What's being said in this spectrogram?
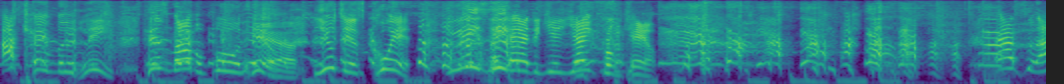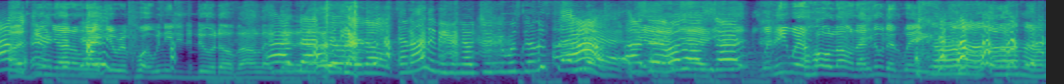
I can't believe his mama pulled him. Yeah. You just quit. At least he had to get yanked from camp. That's what I Uh, learned Junior, I don't today. like your report. We need you to do it over. I don't like I'm that. not at all. doing it over. And I didn't even know Junior was gonna say Ah, that. I said, hold on, yeah, sir. When he went, hold on, I knew that's where he was Uh-huh, uh-huh.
